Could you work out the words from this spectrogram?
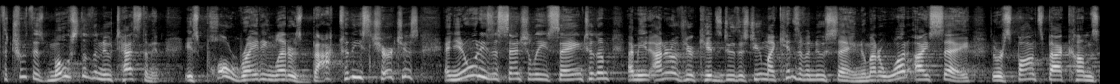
the truth is, most of the New Testament is Paul writing letters back to these churches. And you know what he's essentially saying to them? I mean, I don't know if your kids do this to you. My kids have a new saying. No matter what I say, the response back comes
